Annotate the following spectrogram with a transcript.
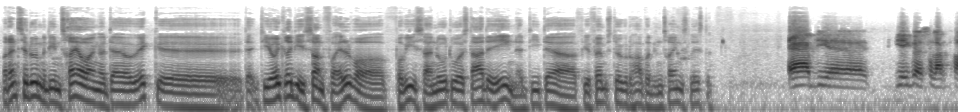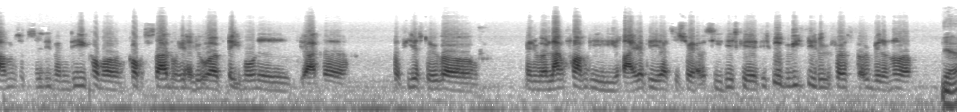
Hvordan ser det ud med dine treåringer? Der er jo ikke, øh, de er jo ikke rigtig sådan for alvor forvist sig nu. Du har startet en af de der 4-5 stykker, du har på din træningsliste. Ja, de, er, de har ikke været så langt fremme så tidligt, men de kommer, kommer til start nu her i løbet af april måned. De andre fra fire stykker, men hvor langt frem de rækker, det er altid svært at sige. De skal, de skal ud bevise det i løbet først, og vi noget op. Ja,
